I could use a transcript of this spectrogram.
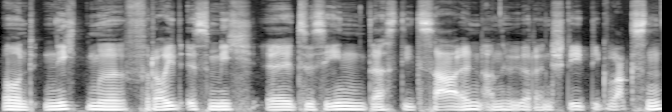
Und nicht nur freut es mich äh, zu sehen, dass die Zahlen an Hörern stetig wachsen,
